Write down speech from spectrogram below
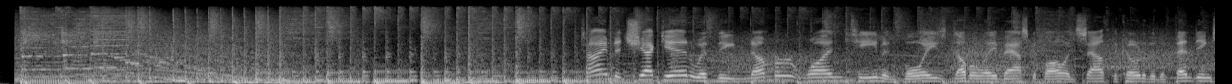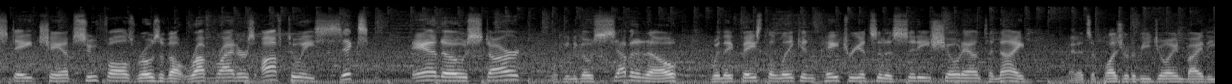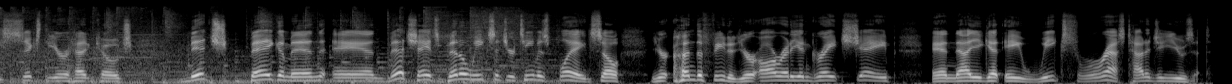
Time to check in with the number one team in boys double A basketball in South Dakota, the defending state champs, Sioux Falls Roosevelt Rough Riders, off to a 6 and 0 start, looking to go 7 and 0 when they face the Lincoln Patriots in a city showdown tonight. And it's a pleasure to be joined by the sixth year head coach, Mitch Begeman. And Mitch, hey, it's been a week since your team has played, so you're undefeated. You're already in great shape, and now you get a week's rest. How did you use it?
